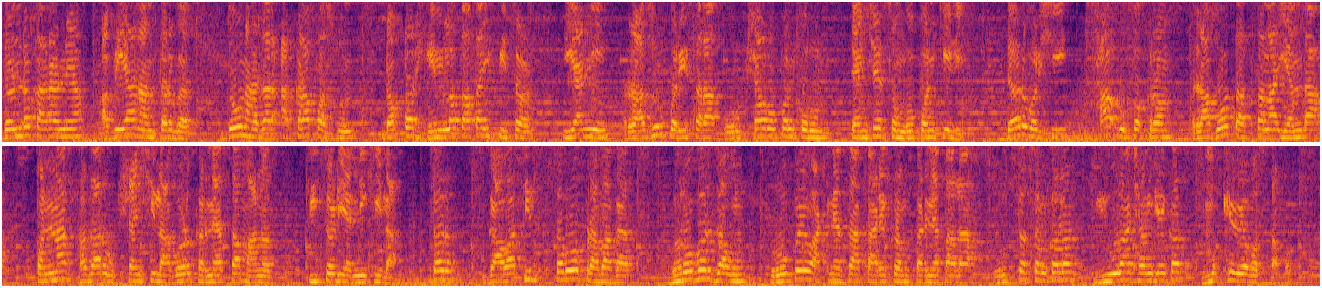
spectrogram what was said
दंडकारण्य अभियान अंतर्गत दोन हजार अकरा पासून डॉक्टर हेमलताताई पिचड यांनी राजूर परिसरात वृक्षारोपण करून त्यांचे संगोपन केले. दरवर्षी हा उपक्रम राबवत असताना यंदा पन्नास हजार वृक्षांची लागवड करण्याचा मानस पिचड यांनी केला. तर गावातील सर्व प्रभागात घरोघर जाऊन रोपे वाटण्याचा कार्यक्रम करण्यात आला. वृत्तसंकलन युवराज हंगेकर मुख्य व्यवस्थापक.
